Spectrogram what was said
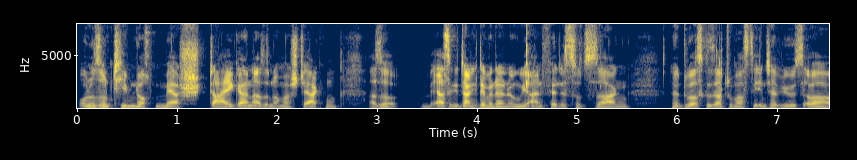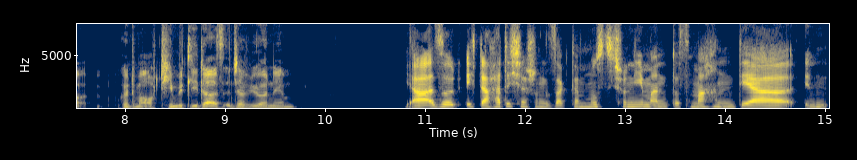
und unserem Team noch mehr steigern, also nochmal stärken? Also, der erste Gedanke, der mir dann irgendwie einfällt, ist sozusagen, Ne, du hast gesagt, du machst die Interviews, aber könnte man auch Teammitglieder als Interviewer nehmen? Ja, also ich, da hatte ich ja schon gesagt, da musste schon jemand das machen, der in,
